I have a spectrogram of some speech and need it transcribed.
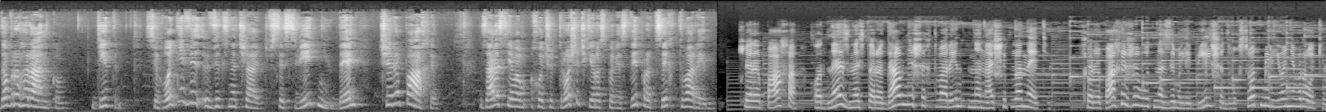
Доброго ранку, діти! Сьогодні відзначають Всесвітній день черепахи. Зараз я вам хочу трошечки розповісти про цих тварин. Черепаха одне з найстародавніших тварин на нашій планеті. Черепахи живуть на землі більше 200 мільйонів років.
